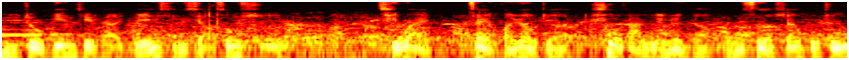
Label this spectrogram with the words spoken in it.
宇宙边界的圆形小松石，其外再环绕着硕大圆润的红色珊瑚珠。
